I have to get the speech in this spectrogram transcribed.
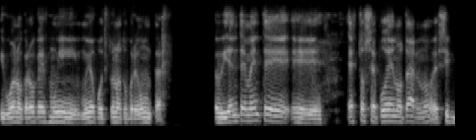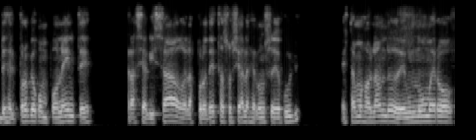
y, bueno, creo que es muy, muy oportuna tu pregunta. Evidentemente, esto se puede notar, ¿no? Es decir, desde el propio componente racializado de las protestas sociales del 11 de julio, estamos hablando de un número,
